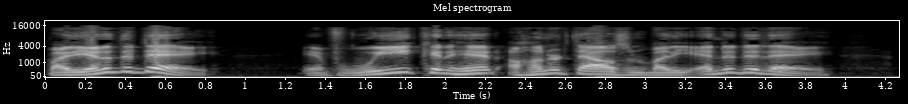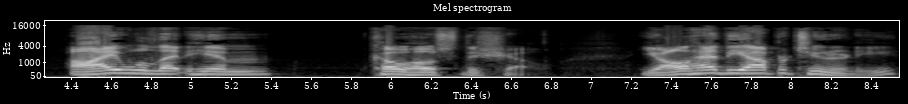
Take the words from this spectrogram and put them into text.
By the end of the day, if we can hit 100,000 by the end of the day, I will let him co-host the show. Y'all had the opportunity.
